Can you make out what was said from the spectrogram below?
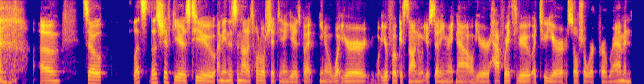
um, so let's let's shift gears to i mean this is not a total shifting of gears but you know what you're what you're focused on what you're studying right now. You're halfway through a two year social work program and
